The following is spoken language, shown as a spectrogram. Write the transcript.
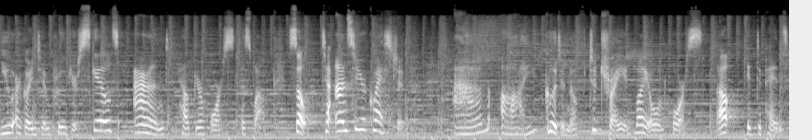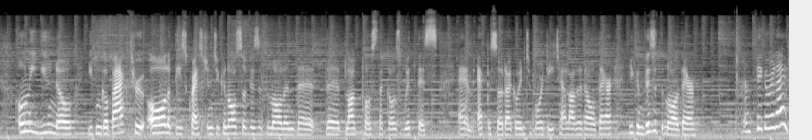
you are going to improve your skills and help your horse as well. So to answer your question, am I good enough to train my own horse? Well, it depends. Only you know. You can go back through all of these questions. You can also visit them all in the, the blog post that goes with this um, episode. I go into more detail on it all there. You can visit them all there and figure it out.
